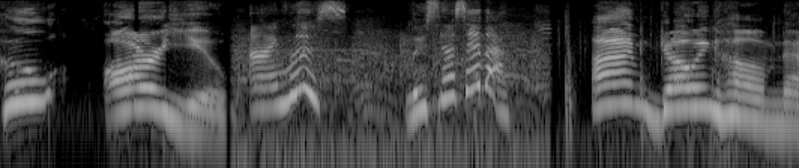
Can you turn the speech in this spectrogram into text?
Who are you? I'm Luce. Luce no Seba. I'm going home now.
